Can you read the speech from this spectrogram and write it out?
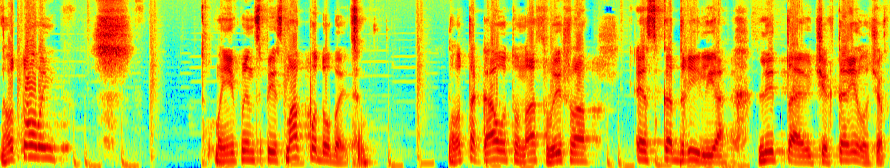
готовий. Мені, в принципі, і смак подобається. От така от у нас вийшла ескадрилья літаючих тарілочок.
